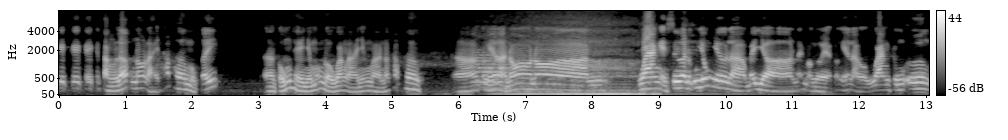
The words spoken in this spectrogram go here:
cái cái cái cái tầng lớp nó lại thấp hơn một tí à, cũng thì những món đồ quan lại nhưng mà nó thấp hơn. À, có nghĩa là nó nó quan ngày xưa nó cũng giống như là bây giờ đấy mọi người có nghĩa là quan trung ương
